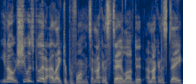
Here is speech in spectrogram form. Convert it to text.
you know, she was good. I liked her performance. I'm not going to say I loved it. I'm not going to say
